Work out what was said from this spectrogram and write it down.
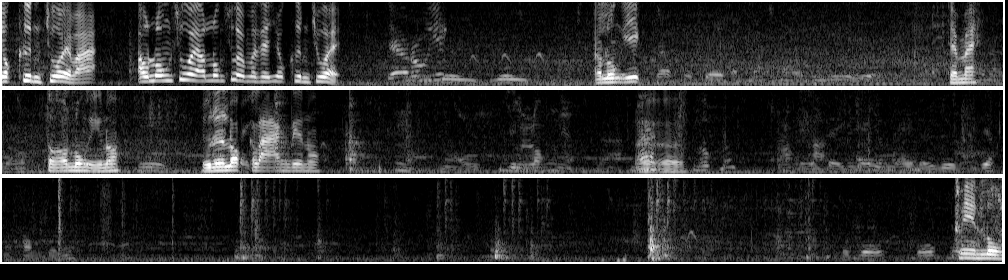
ยกขึ้นช่วยวะเอาลงช่วยเอาลงช่วยมาใช่ยกขึ้นช่วยเดี๋ยวลงอีกเอาลงอีก ใช่ไหมต้องเอาลงอีกเนาะอยู่ในล็อกกลางด้วยเนาะอยู่ล็อกเนี่ยเออเออลบลบไม่เห็นลง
